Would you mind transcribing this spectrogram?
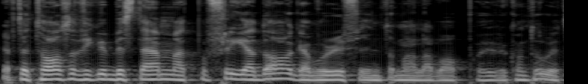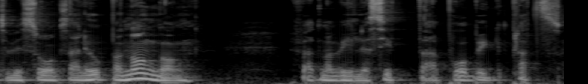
efter ett tag så fick vi bestämma att på fredagar vore det fint om alla var på huvudkontoret så vi sågs allihopa någon gång. För att man ville sitta på byggplats.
